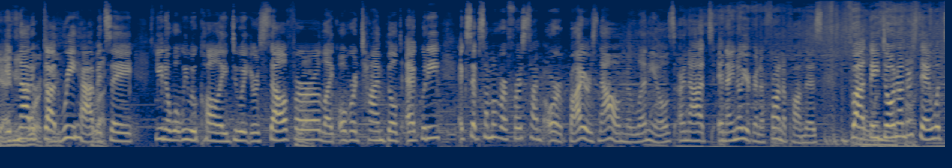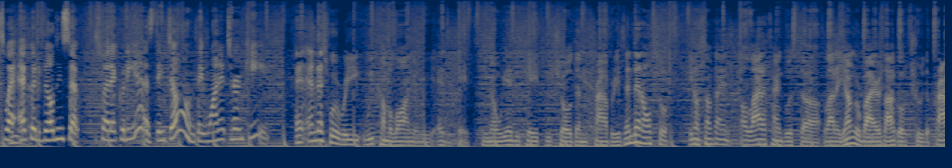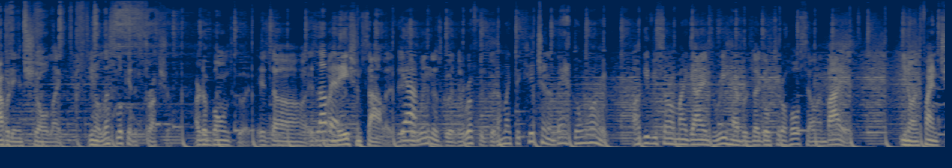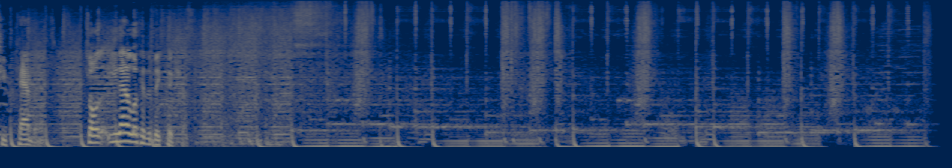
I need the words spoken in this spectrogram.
Yeah, it's not work. a gut rehab. correct. It's a you know what we would call a do-it-yourselfer, Correct. like over time built equity. Except some of our first-time or buyers now, millennials, are not. And I know you're going to front upon this, but they don't understand what sweat equity building sweat, sweat equity is. They don't. They want it turnkey. And, and that's where we, we come along and we educate. You know, we educate, we show them properties. And then also, you know, sometimes, a lot of times with uh, a lot of younger buyers, I'll go through the property and show, like, you know, let's look at the structure. Are the bones good? Is the, is the Love it. foundation solid? Is Yeah. the windows good? The roof is good? I'm like, the kitchen and bath, don't worry. I'll give you some of my guys, rehabbers that go to the wholesale and buy it, you know, and find cheap cabinets. So you got to look at the big picture.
